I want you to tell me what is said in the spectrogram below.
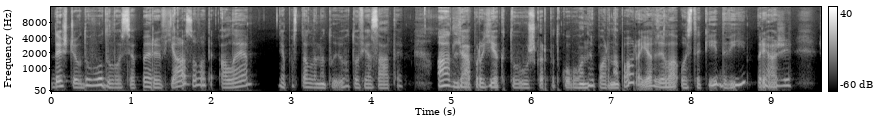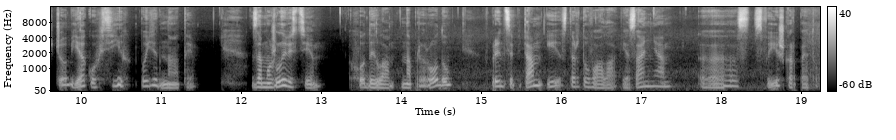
Дещо доводилося перев'язувати, але я поставила мету його дов'язати. А для проєкту шкарпеткового непарна пара я взяла ось такі дві пряжі, щоб якось їх поєднати. За можливості ходила на природу, в принципі, там і стартувала в'язання е, своїх шкарпеток.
